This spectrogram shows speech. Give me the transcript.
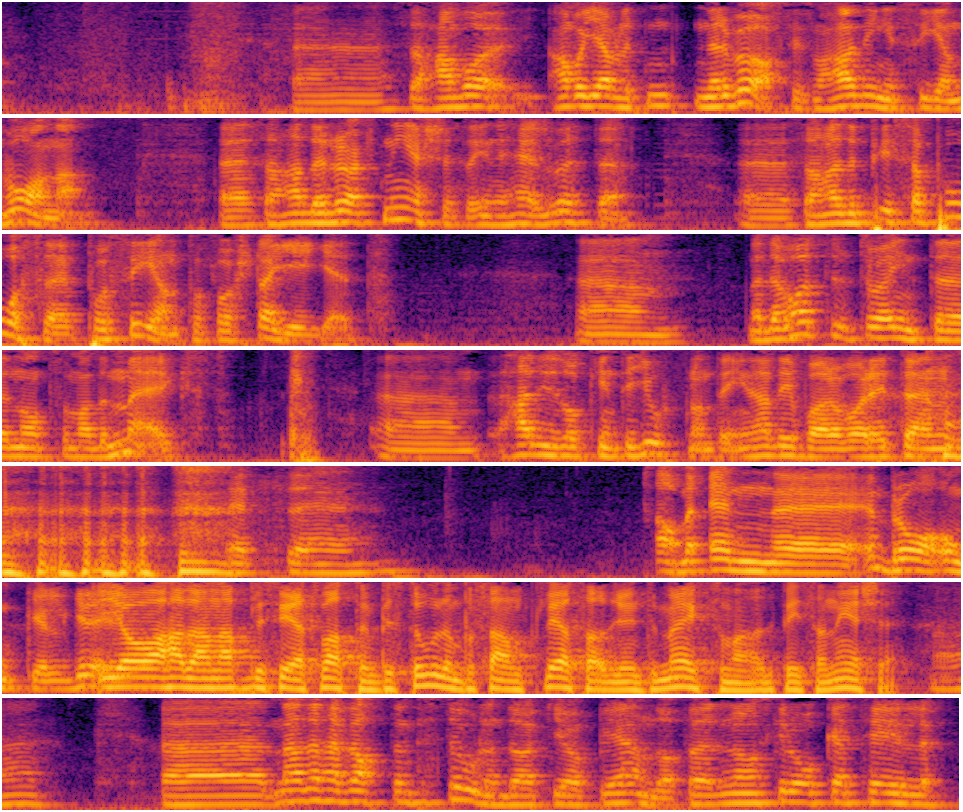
Eh, så han var, han var jävligt nervös, liksom. han hade ingen scenvana. Eh, så han hade rökt ner sig så in i helvete. Eh, så han hade pissat på sig på scen på första gigget. Ehm, men det var tr- tror jag inte något som hade märkts. Um, hade ju dock inte gjort någonting. Det hade ju bara varit en... ett... Ja men en, en bra onkelgrej. Ja, hade han applicerat vattenpistolen på samtliga så hade det ju inte märkt som han hade pissat ner sig. Nej. Eh, Men den här vattenpistolen dök ju upp igen då. För när de skulle åka till,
